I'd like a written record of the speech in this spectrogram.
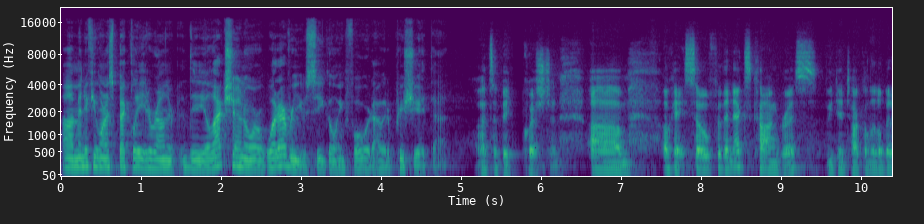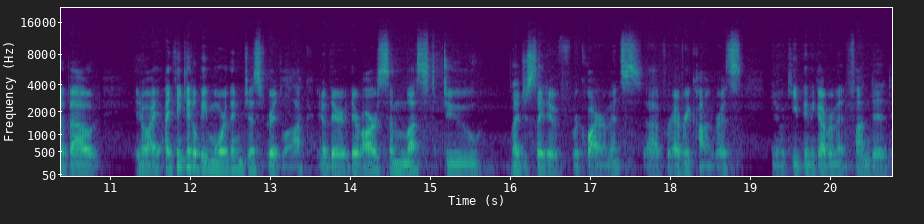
Um, and if you want to speculate around the, election or whatever you see going forward, I would appreciate that. That's a big question. Um, okay, so for the next Congress, we did talk a little bit about, you know, I, I think it'll be more than just gridlock. You know, there there are some must-do legislative requirements uh, for every Congress. You know, keeping the government funded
